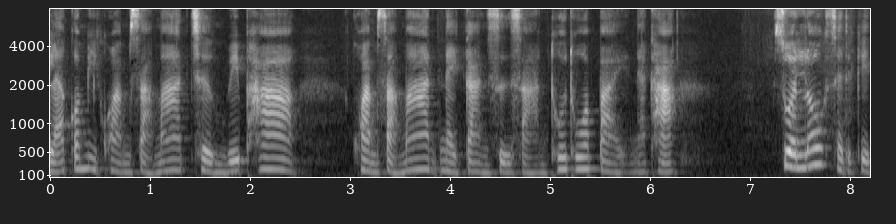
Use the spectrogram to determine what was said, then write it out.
แล้วก็มีความสามารถเชิงวิพากษ์ความสามารถในการสื่อสารทั่ว ๆ ไปนะคะ ส่วนโลกเศรษฐกิจ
